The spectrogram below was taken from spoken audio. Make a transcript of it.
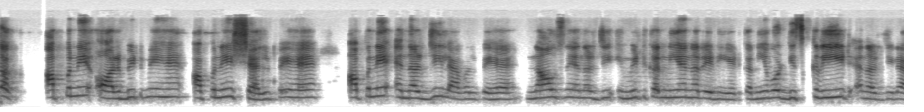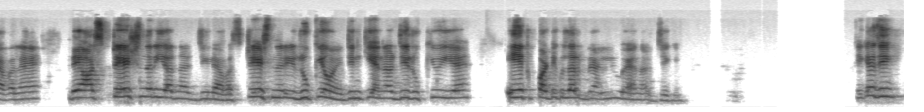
तक अपने ऑर्बिट में है, अपने शेल पे है अपने एनर्जी लेवल पे है, ना उसने एनर्जी इमिट करनी है, ना रेडिएट करनी है, वो डिस्क्रीट एनर्जी लेवल है। They are stationary energy level stationary रुके हुए जिनकी एनर्जी रुकी हुई है, एक पर्टिकुलर वैल्यू है एनर्जी की। ठीक है जी?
